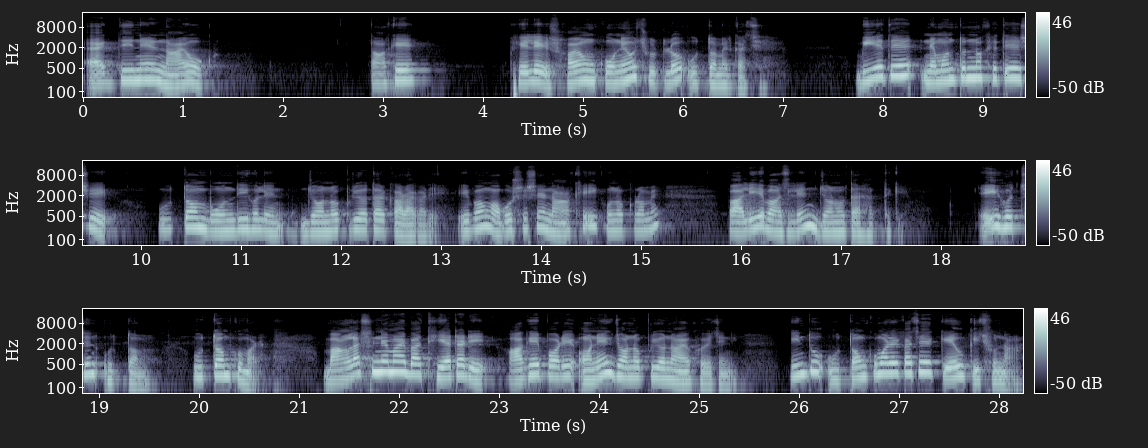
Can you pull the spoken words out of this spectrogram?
একদিনের নায়ক, তাকে ফেলে স্বয়ং কোণেও ছুটল উত্তমের কাছে। বিয়েতে নেমন্তন্ন খেতে এসে উত্তম বন্দী হলেন জনপ্রিয়তার কারাগারে এবং অবশেষে না খেয়েই কোনো ক্রমে পালিয়ে বাঁচলেন জনতার হাত থেকে। এই হচ্ছেন উত্তম। উত্তম কুমার। বাংলা সিনেমায় বা থিয়েটারে আগে পরে অনেক জনপ্রিয় নায়ক হয়েছেন। কিন্তু উত্তম কুমারের কাছে কেউ কিছু না।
